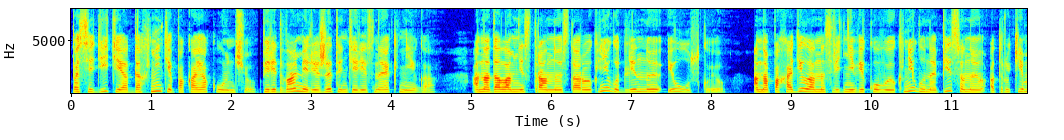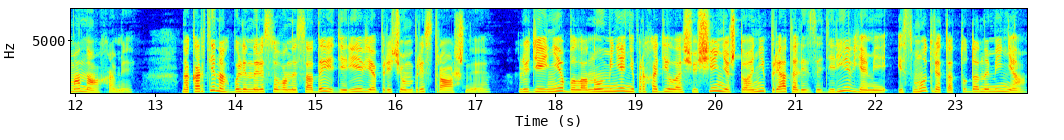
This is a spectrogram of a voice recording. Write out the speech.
Посидите и отдохните, пока я кончу. Перед вами лежит интересная книга. Она дала мне странную старую книгу, длинную и узкую. Она походила на средневековую книгу, написанную от руки монахами. На картинах были нарисованы сады и деревья, причем пристрашные. Людей не было, но у меня не проходило ощущение, что они прятались за деревьями и смотрят оттуда на меня.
